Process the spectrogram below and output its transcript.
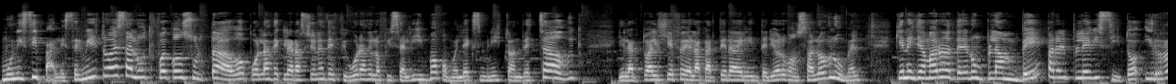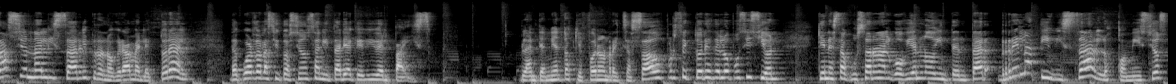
municipales. El ministro de Salud fue consultado por las declaraciones de figuras del oficialismo, como el ex ministro Andrés Chadwick y el actual jefe de la cartera del Interior, Gonzalo Blumel, quienes llamaron a tener un plan B para el plebiscito y racionalizar el cronograma electoral, de acuerdo a la situación sanitaria que vive el país planteamientos que fueron rechazados por sectores de la oposición, quienes acusaron al gobierno de intentar relativizar los comicios,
